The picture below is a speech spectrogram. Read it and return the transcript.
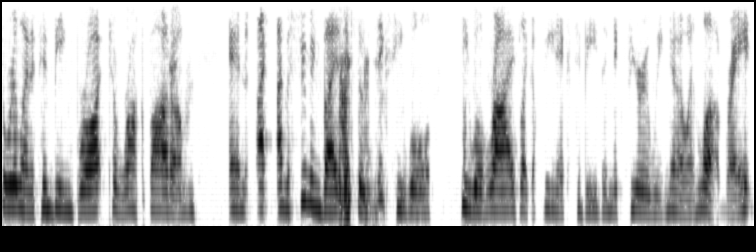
storyline of him being brought to rock bottom and I, I'm assuming by episode six he will he will rise like a phoenix to be the Nick Fury we know and love, right?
